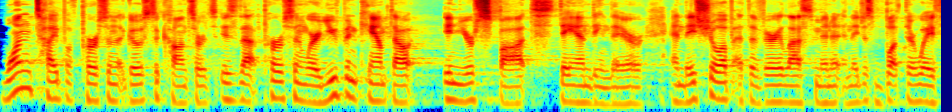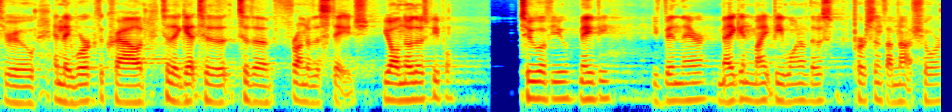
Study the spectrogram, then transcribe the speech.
One type of person that goes to concerts is that person where you've been camped out in your spot, standing there, and they show up at the very last minute and they just butt their way through and they work the crowd till they get to the, to the front of the stage. You all know those people? Two of you, maybe? You've been there. Megan might be one of those persons, I'm not sure.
